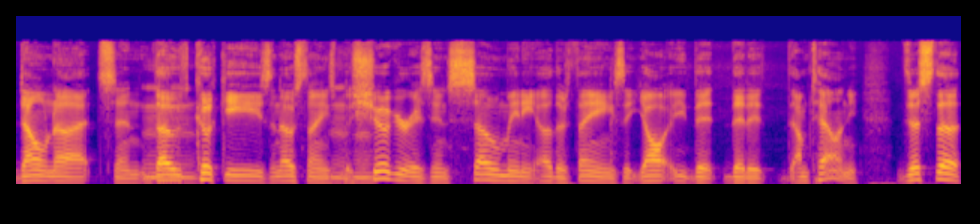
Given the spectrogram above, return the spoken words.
donuts and those Mm-hmm. cookies and those things. But sugar is in so many other things that y'all that that it. I'm telling you, just the.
